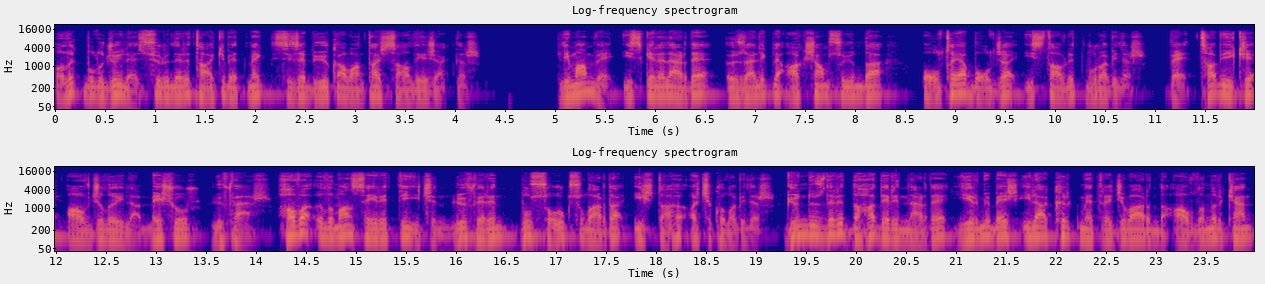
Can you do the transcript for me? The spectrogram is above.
balık bulucu ile sürüleri takip etmek size büyük avantaj sağlayacaktır. Liman ve iskelelerde özellikle akşam suyunda oltaya bolca istavrit vurabilir. Ve tabii ki avcılığıyla meşhur lüfer. Hava ılıman seyrettiği için lüferin bu soğuk sularda iştahı açık olabilir. Gündüzleri daha derinlerde 25 ila 40 metre civarında avlanırken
